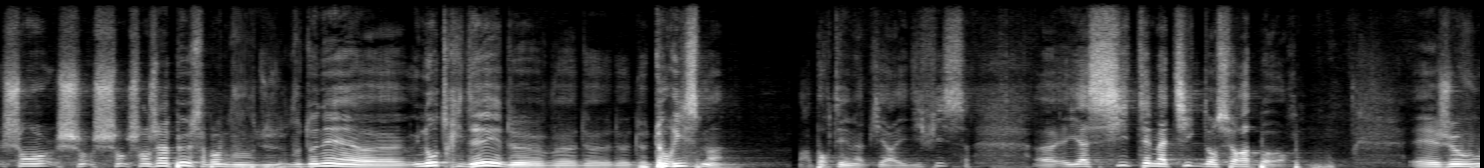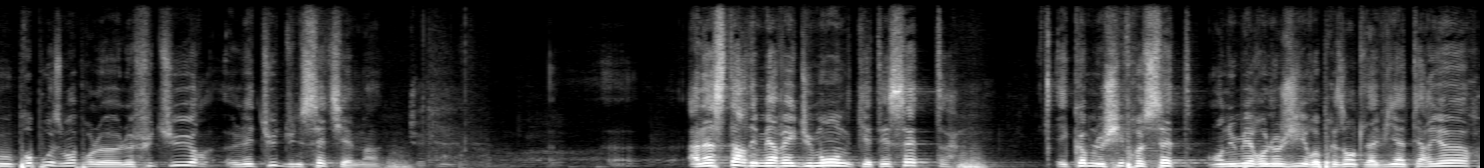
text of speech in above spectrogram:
chan- chan- chan- changer un peu, simplement vous, donner euh, une autre idée de, de- de- tourisme, apporter ma pierre à l'édifice. Euh, il y a six thématiques dans ce rapport. Et je vous propose, moi, pour le, le futur, l'étude d'une septième. À l'instar des merveilles du monde, qui étaient sept, et comme le chiffre 7 en numérologie représente la vie intérieure,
